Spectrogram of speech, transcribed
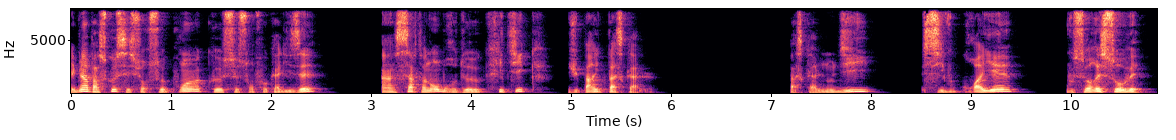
Eh bien parce que c'est sur ce point que se sont focalisés un certain nombre de critiques du pari de Pascal. Pascal nous dit, si vous croyez, vous serez sauvés.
